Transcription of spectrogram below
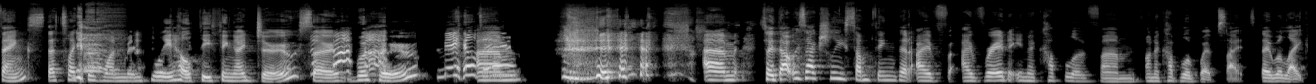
thanks. That's like the one mentally healthy thing I do. So woohoo. nailed it Um, um, so that was actually something that I've I've read in a couple of um, on a couple of websites. They were like,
